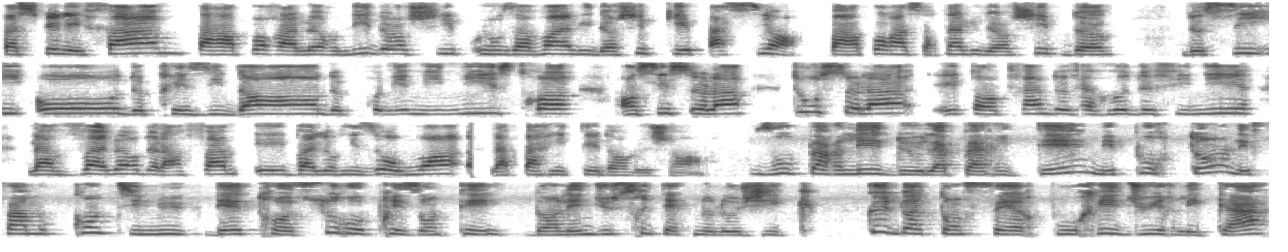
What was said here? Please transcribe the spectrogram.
Parce que les femmes, par rapport à leur leadership, nous avons un leadership qui est patient par rapport à un certain leadership de de CEO, de président, de premier ministre, ainsi cela. Tout cela est en train de faire redéfinir la valeur de la femme et valoriser au moins la parité dans le genre. Vous parlez de la parité, mais pourtant les femmes continuent d'être sous-représentées dans l'industrie technologique. Que doit-on faire pour réduire l'écart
